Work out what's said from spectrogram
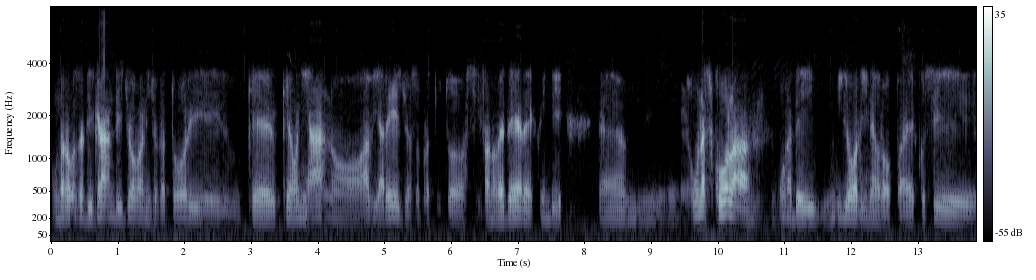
una rosa di grandi giovani giocatori che, che ogni anno a Via Reggio soprattutto si fanno vedere, quindi ehm, una scuola, una dei migliori in Europa e così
